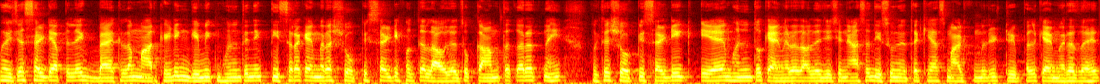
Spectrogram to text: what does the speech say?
व ह्याच्यासाठी आपल्याला एक बॅकला मार्केटिंग गेमिक म्हणून त्यांनी एक तिसरा कॅमेरा शोपीससाठी फक्त लावला. जो काम तर करत नाही फक्त शोपीससाठी एक ए आय म्हणून तो कॅमेरा लावला ज्याच्याने असं दिसून येतं की ह्या स्मार्टफोनमध्ये ट्रिपल कॅमेराज आहेत.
